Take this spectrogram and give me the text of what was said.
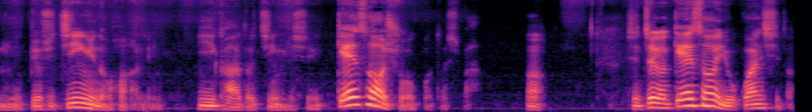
嗯，表示敬语的话呢。이 가더 징시 깨서 주어거든 시바 어. 是这个 깨서 有关系的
